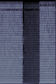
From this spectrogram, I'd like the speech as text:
you.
